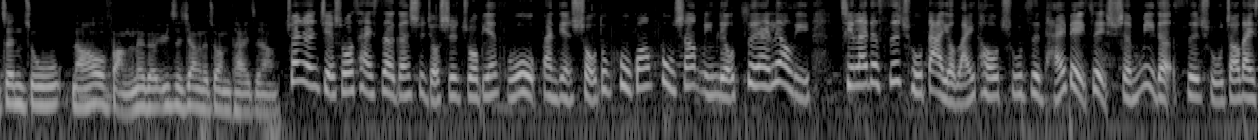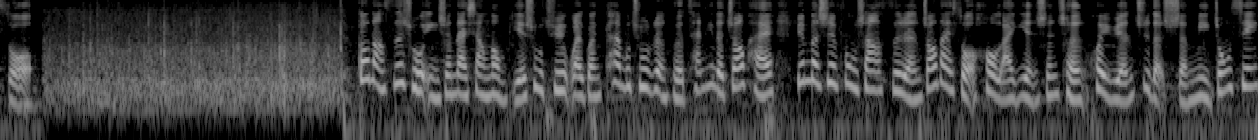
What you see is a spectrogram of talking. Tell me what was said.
珍珠，然后仿那个鱼子酱的状态，这样。专人解说菜色，跟侍酒师桌边服务，饭店首度曝光富商名流最爱料理，请来的私厨大有来头，出自台北最神秘的私厨招待所。高档私厨隐身在巷弄别墅区，外观看不出任何餐厅的招牌。原本是富商私人招待所，后来衍生成会员制的神秘中心。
